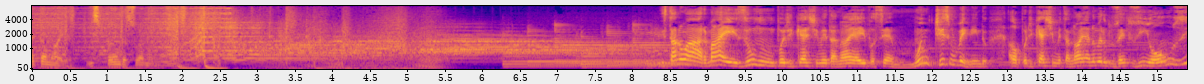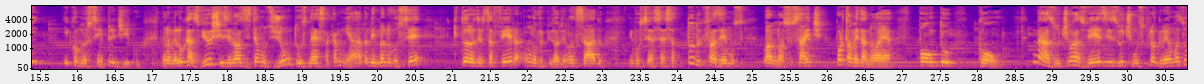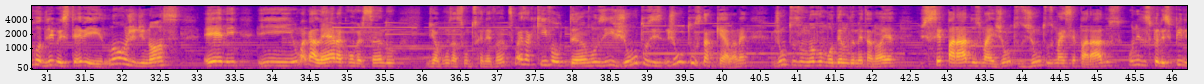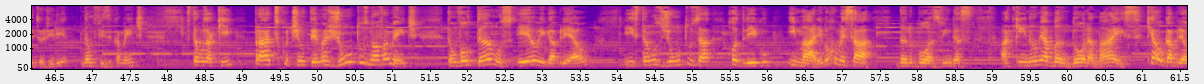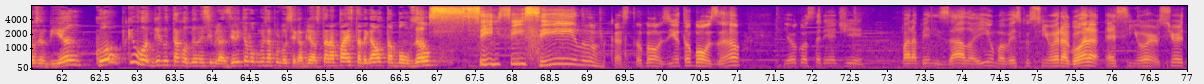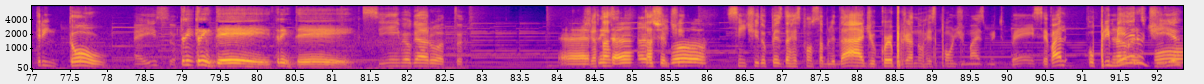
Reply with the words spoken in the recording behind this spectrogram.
Metanoia. Expanda sua mente. Está no ar mais um podcast Metanoia e você é muitíssimo bem-vindo ao podcast Metanoia número 211. E como eu sempre digo, meu nome é Lucas Vilches e nós estamos juntos nessa caminhada. Lembrando você que toda terça-feira um novo episódio é lançado e você acessa tudo o que fazemos lá no nosso site portalmetanoia.com. Nas últimas vezes, últimos programas, o Rodrigo esteve longe de nós, ele e uma galera conversando de alguns assuntos relevantes, mas aqui voltamos e juntos, juntos naquela, né? Juntos um novo modelo do Metanoia, separados mais juntos, juntos mais separados, unidos pelo espírito, eu diria, não fisicamente. Estamos aqui para discutir um tema juntos novamente. Então voltamos, eu e Gabriel, e estamos juntos a Rodrigo e Mari. Vou começar dando boas-vindas a quem não me abandona mais, que é o Gabriel Zambianco, porque o Rodrigo tá rodando esse Brasil, então vou começar por você, Gabriel. Você tá na paz, tá legal? Tá bonzão? Sim, sim, sim, Lucas. Tô bonzinho, tô bonzão. E eu gostaria de parabenizá-lo aí, uma vez que o senhor agora é senhor, o senhor trintou. É isso? Trintei, trintei. Sim, meu garoto. É, já 30 tá, anos, tá chegou. Sentindo, sentindo o peso da responsabilidade, o corpo já não responde mais muito bem. Você vai. O primeiro dia.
